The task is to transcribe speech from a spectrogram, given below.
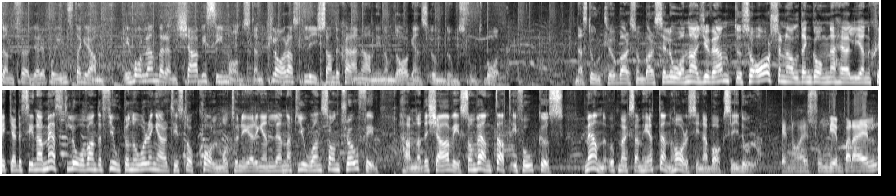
000 följare på Instagram är holländaren Xavi Simons den klarast lysande stjärnan inom dagens ungdomsfotboll. När storklubbar som Barcelona, Juventus och Arsenal den gångna helgen skickade sina mest lovande 14-åringar till Stockholm och turneringen Lennart Johansson Trophy hamnade Xavi som väntat i fokus. Men uppmärksamheten har sina baksidor. No es un bien para él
